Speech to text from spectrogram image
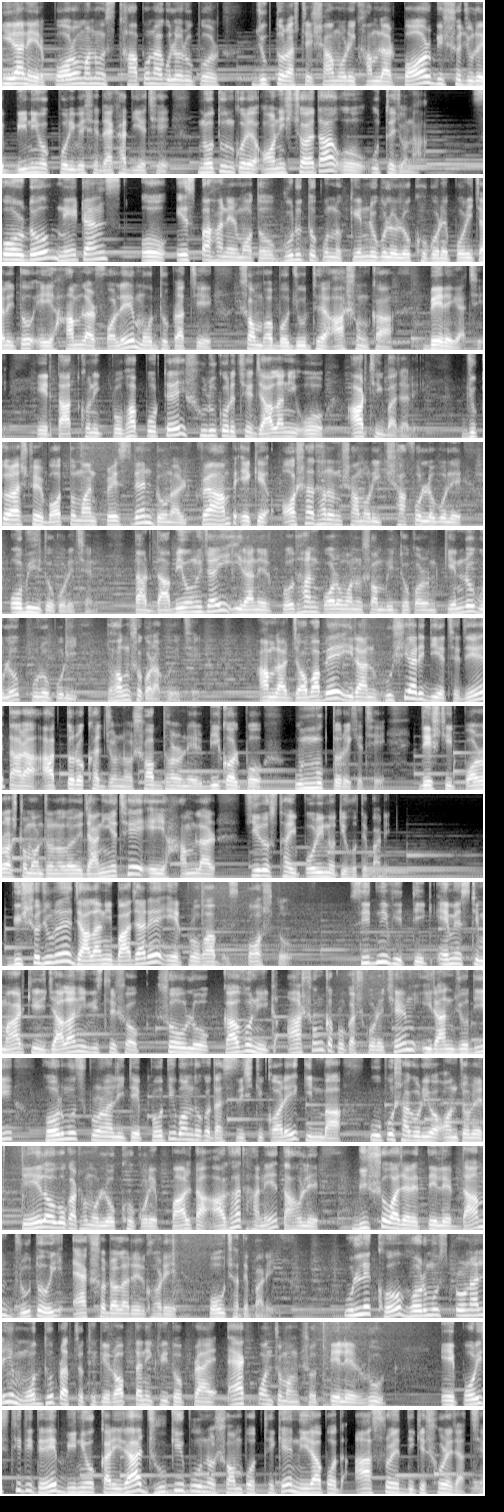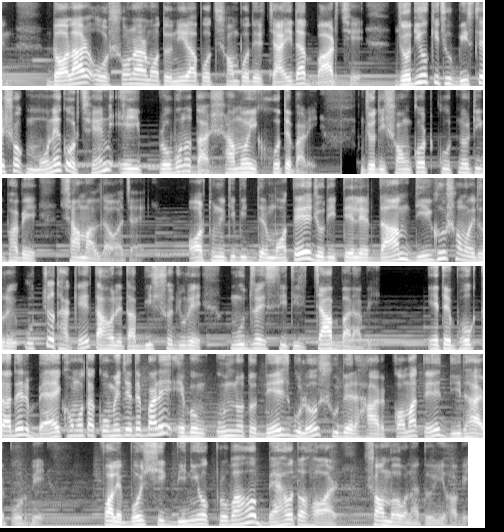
ইরানের পরমাণু স্থাপনাগুলোর উপর যুক্তরাষ্ট্রের সামরিক হামলার পর বিশ্বজুড়ে বিনিয়োগ পরিবেশে দেখা দিয়েছে নতুন করে অনিশ্চয়তা ও উত্তেজনা। ফোর্ডো, নেটান্স ও ইস্পাহানের মতো গুরুত্বপূর্ণ কেন্দ্রগুলো লক্ষ্য করে পরিচালিত এই হামলার ফলে মধ্যপ্রাচ্যে সম্ভাব্য যুদ্ধের আশঙ্কা বেড়ে গেছে। এর তাৎক্ষণিক প্রভাব পড়তে শুরু করেছে জ্বালানি ও আর্থিক বাজারে। যুক্তরাষ্ট্রের বর্তমান প্রেসিডেন্ট ডোনাল্ড ট্রাম্প একে অসাধারণ সামরিক সাফল্য বলে অভিহিত করেছেন। তার দাবি অনুযায়ী ইরানের প্রধান পরমাণু সমৃদ্ধকরণ কেন্দ্রগুলো পুরোপুরি ধ্বংস করা হয়েছে। হামলার জবাবে ইরান হুঁশিয়ারি দিয়েছে যে তারা আত্মরক্ষার জন্য সব ধরনের বিকল্প উন্মুক্ত রেখেছে। দেশটির পররাষ্ট্র মন্ত্রণালয় জানিয়েছে এই হামলার চিরস্থায়ী পরিণতি হতে পারে। বিশ্বজুড়ে জ্বালানি বাজারে এর প্রভাব স্পষ্ট। সিডনি ভিত্তিক এমএসটি মার্কির জ্বালানি বিশ্লেষক সৌল কাভনিক আশঙ্কা প্রকাশ করেছেন, ইরান যদি হরমুজ প্রণালীতে প্রতিবন্ধকতা সৃষ্টি করে কিংবা উপসাগরীয় অঞ্চলের তেল অবকাঠামো লক্ষ্য করে পাল্টা আঘাত হানে, তাহলে বিশ্ববাজারে তেলের দাম দ্রুতই একশো ডলারের ঘরে পৌঁছাতে পারে। উল্লেখ্য, হরমুজ প্রণালী মধ্যপ্রাচ্য থেকে রপ্তানিকৃত প্রায় এক পঞ্চমাংশ তেলের রুট। এই পরিস্থিতিতে বিনিয়োগকারীরা ঝুঁকিপূর্ণ সম্পদ থেকে নিরাপদ আশ্রয়ের দিকে সরে যাচ্ছেন। ডলার ও সোনার মতো নিরাপদ সম্পদের চাহিদা বাড়ছে। যদিও কিছু বিশ্লেষক মনে করছেন এই প্রবণতা সাময়িক হতে পারে, যদি সংকট কূটনৈতিকভাবে সামাল দেওয়া যায়। অর্থনীতিবিদদের মতে, যদি তেলের দাম দীর্ঘ সময় ধরে উচ্চ থাকে, তাহলে তা বিশ্বজুড়ে মুদ্রাস্ফীতির চাপ বাড়াবে। এতে ভোক্তাদের ব্যয় ক্ষমতা কমে যেতে পারে এবং উন্নত দেশগুলো সুদের হার কমাতে দ্বিধায় পড়বে। ফলে বৈশ্বিক বিনিয়োগ প্রবাহ ব্যাহত হওয়ার সম্ভাবনা তৈরি হবে।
